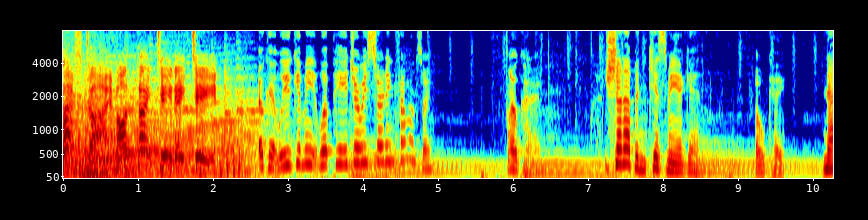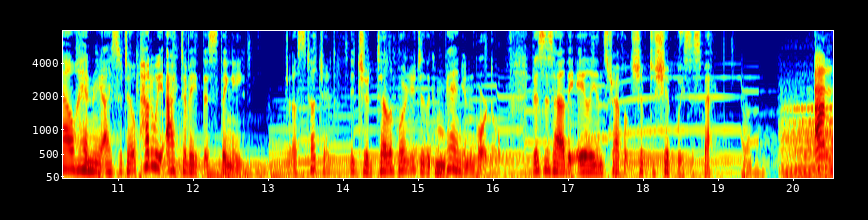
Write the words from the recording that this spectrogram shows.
Last time on 1918. Okay, will you give me what page are we starting from? I'm sorry. Okay. Shut up and kiss me again. Okay. Now, Henry Isotope, how do we activate this thingy? Just touch it. It should teleport you to the companion portal. This is how the aliens traveled ship to ship, we suspect. And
